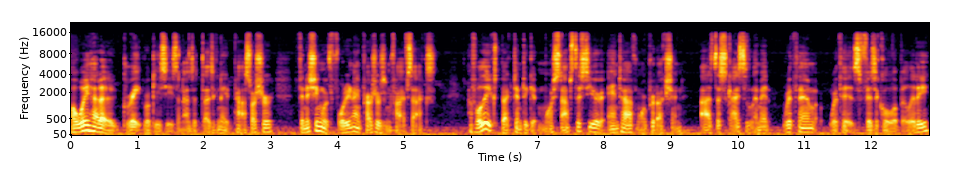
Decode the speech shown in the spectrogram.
Oweh had a great rookie season as a designated pass rusher, finishing with 49 pressures and 5 sacks. I fully expect him to get more snaps this year and to have more production, as the sky's the limit with him with his physical ability.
